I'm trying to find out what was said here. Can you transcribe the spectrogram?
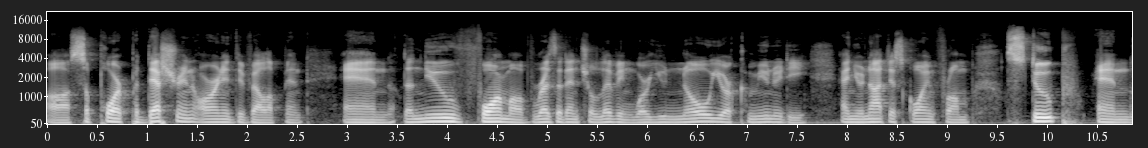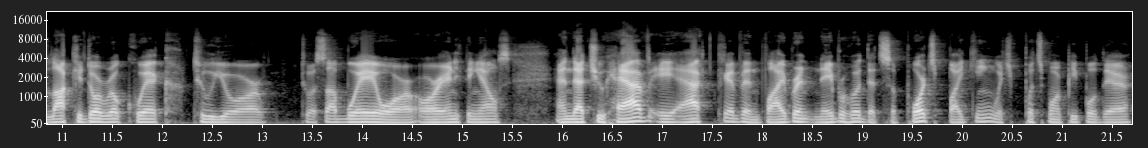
uh, support pedestrian oriented development and the new form of residential living where you know your community and you're not just going from stoop and lock your door real quick to your to a subway or or anything else and that you have a active and vibrant neighborhood that supports biking which puts more people there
